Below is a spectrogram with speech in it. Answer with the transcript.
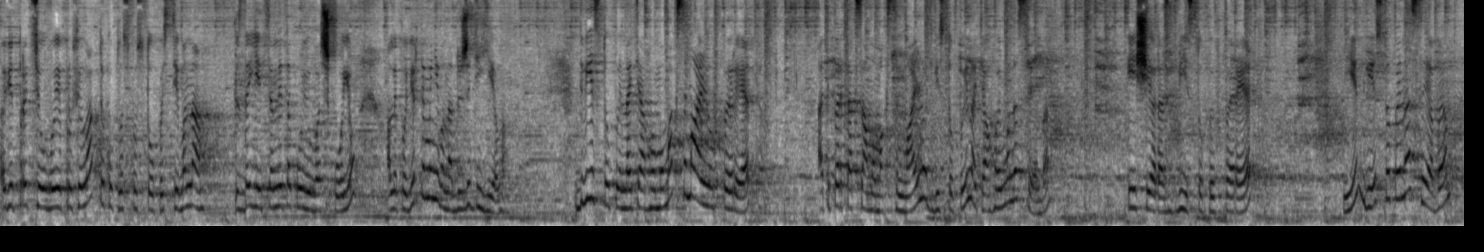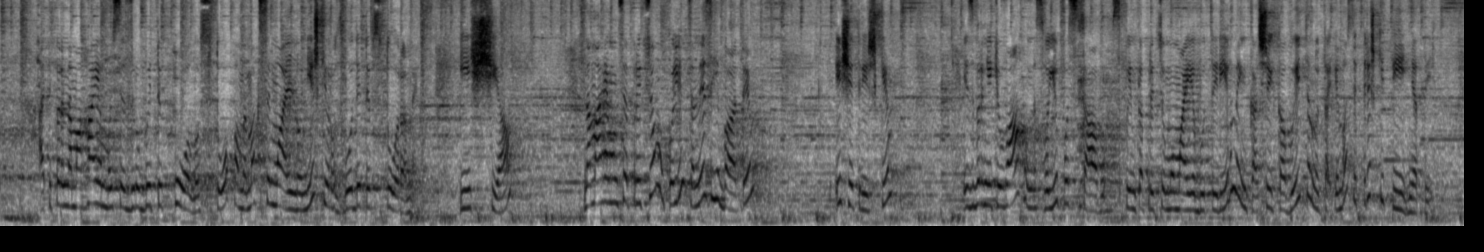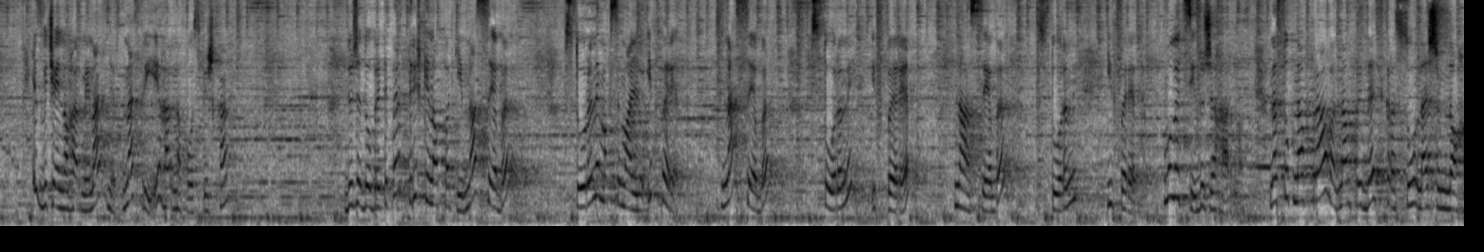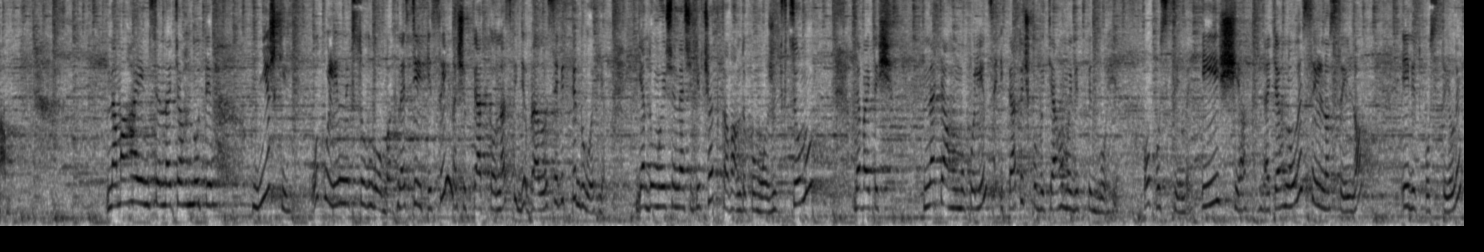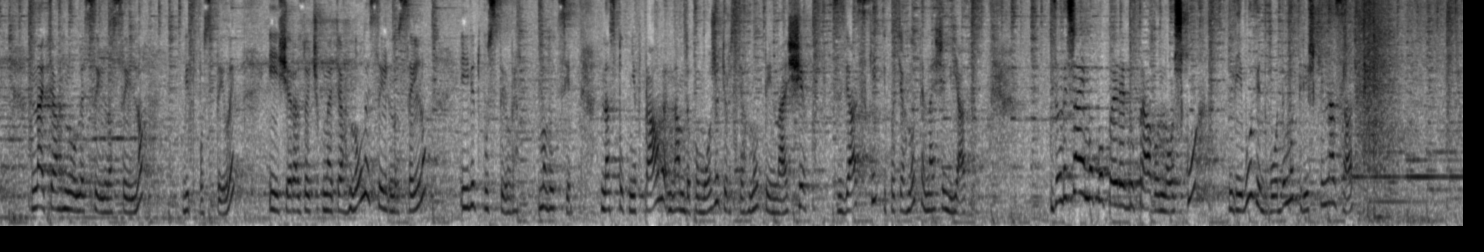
відпрацьовує профілактику плоскостопості. Вона здається не такою важкою, але повірте мені, вона дуже дієва. Дві стопи натягуємо максимально вперед. А тепер так само максимально дві стопи натягуємо на себе. І ще раз дві стопи вперед. І дві стопи на себе. А тепер намагаємося зробити коло стопами, максимально ніжки розводити в сторони. І ще намагаємося при цьому колінця не згибати. І ще трішки. І зверніть увагу на свою поставу. Спинка при цьому має бути рівненька, шийка витягнута і носик трішки піднятий. І, звичайно, гарний настрій- і гарна поспішка. Дуже добре. Тепер трішки навпаки. На себе, в сторони максимально і вперед. На себе, в сторони і вперед. На себе, в сторони і вперед. Молодці, дуже гарно. Наступна вправа нам придасть красу нашим ногам. Намагаємося натягнути ніжки у колінних суглобах настільки сильно, щоб п'ятка у нас відібралася від підлоги. Я думаю, що наші дівчатка вам допоможуть в цьому. Давайте ще натягуємо колінце і п'яточку витягуємо від підлоги. Опустили. І ще натягнули сильно-сильно і відпустили. Натягнули сильно-сильно, відпустили. І ще разочок натягнули сильно-сильно і відпустили. Молодці. Наступні вправи нам допоможуть розтягнути наші зв'язки і потягнути наші м'язи. Залишаємо попереду праву ножку, ліву відводимо трішки назад.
